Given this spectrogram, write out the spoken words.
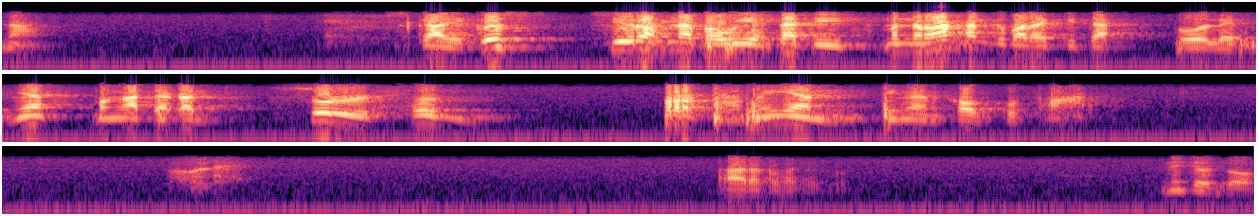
Nah, sekaligus sirah nabawiyah tadi menerangkan kepada kita bolehnya mengadakan sulhun perdamaian dengan kaum kufar. Boleh. Barakallahu Ini contoh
